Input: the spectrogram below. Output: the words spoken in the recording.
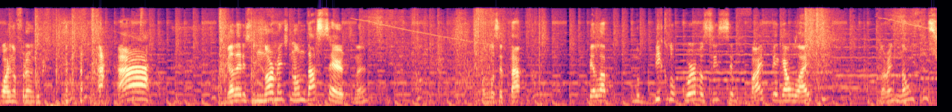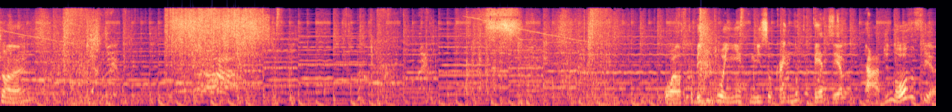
Corre no frango. Galera, isso normalmente não dá certo, né? Quando você tá pela, no bico do corvo, assim, você vai pegar o like. Normalmente não funciona, né? Bem de boinha com o míssel caindo no pé dela. Ah, de novo, fia?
